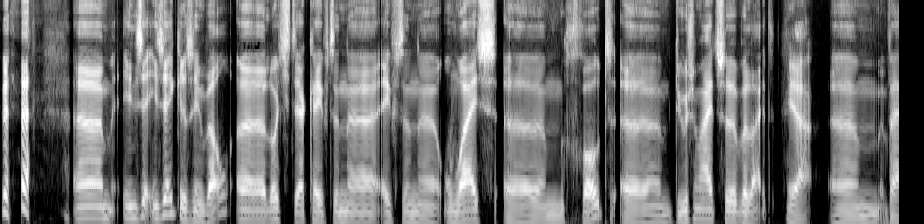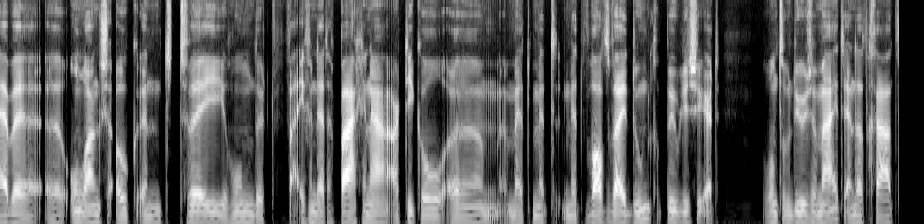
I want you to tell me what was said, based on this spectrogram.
Um, in, in, zekere zin wel. Uh, Logitech heeft een, uh, heeft een uh, onwijs um, groot ehm, duurzaamheidsbeleid. Ja. we hebben onlangs ook een 235 pagina artikel met, met, met wat wij doen gepubliceerd rondom duurzaamheid. En dat gaat,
